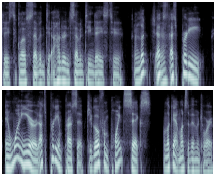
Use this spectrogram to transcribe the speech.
days to close, 17, 117 days to And look, that's Yeah. that's pretty in one year. That's pretty impressive to go from 0.6. I'm looking at months of inventory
